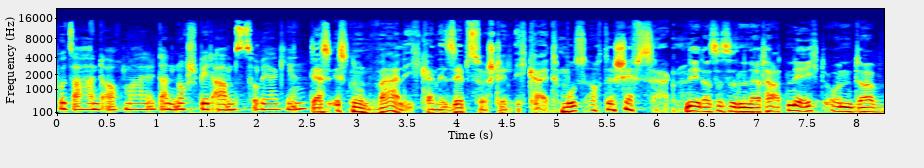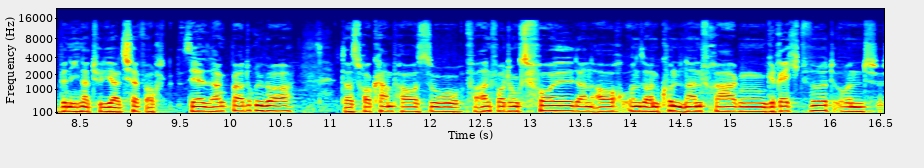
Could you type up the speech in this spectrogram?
kurzerhand auch mal dann noch spät abends zu reagieren. Das ist nun wahr wahrlich keine Selbstverständlichkeit, muss auch der Chef sagen. Nee, das ist es in der Tat nicht. Und da bin ich natürlich als Chef auch sehr dankbar drüber, dass Frau Kamphaus so verantwortungsvoll dann auch unseren Kundenanfragen gerecht wird und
